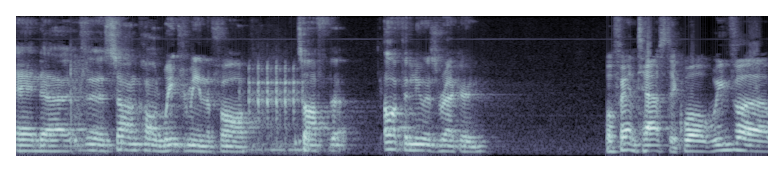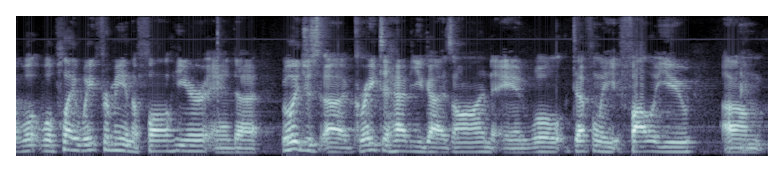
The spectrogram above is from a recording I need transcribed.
and uh, It's a song called "Wait for Me in the Fall." It's off the off the newest record. Well, fantastic. Well, we've uh, we'll, we'll play "Wait for Me" in the fall here, and uh, really just uh, great to have you guys on. And we'll definitely follow you. Um,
